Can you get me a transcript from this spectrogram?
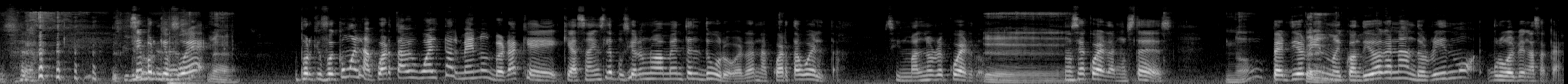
O sea, es que yo Sí, porque fue, nah. porque fue como en la cuarta vuelta al menos, ¿verdad? Que, que a Sainz le pusieron nuevamente el duro, ¿verdad? En la cuarta vuelta, sin mal no recuerdo. Eh, ¿No se acuerdan ustedes? ¿No? Perdió Pero- ritmo y cuando iba ganando ritmo, lo vuelven a sacar.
